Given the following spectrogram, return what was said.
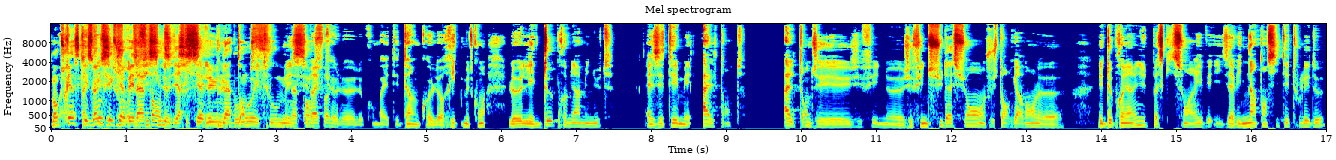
Mais en tout cas, ce qui est dingue, c'est qu'il y avait l'attente, de dire c'est que qu'il y avait une plus beau attente et tout, une mais c'est vrai folle. que le, le combat était dingue, quoi. Le rythme de combat, le, les deux premières minutes, elles étaient mais haletantes, haletantes. J'ai fait une j'ai fait une sudation juste en regardant le les deux premières minutes parce qu'ils sont arrivés, ils avaient une intensité tous les deux,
